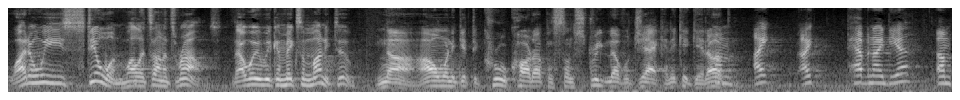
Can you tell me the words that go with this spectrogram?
Why don't we steal one while it's on its rounds? That way we can make some money, too. Nah, I don't want to get the crew caught up in some street-level jack, and it could get ugly. Um, I, I have an idea. Um,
